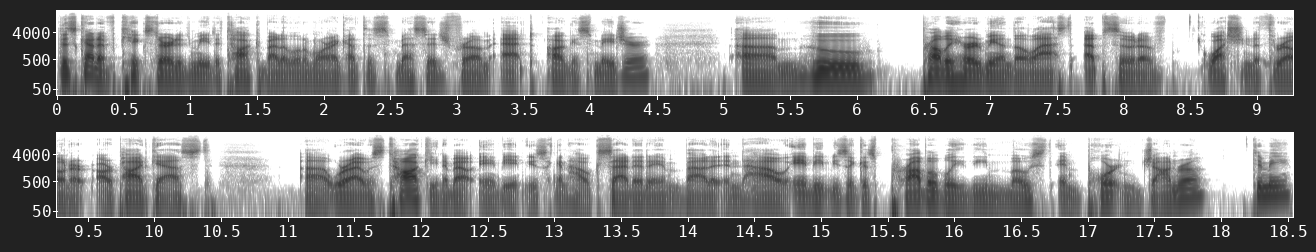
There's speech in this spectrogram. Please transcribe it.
this kind of kickstarted me to talk about it a little more. I got this message from at August Major, um, who probably heard me on the last episode of Watching the Throne, our, our podcast, uh, where I was talking about ambient music and how excited I am about it, and how ambient music is probably the most important genre to me.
